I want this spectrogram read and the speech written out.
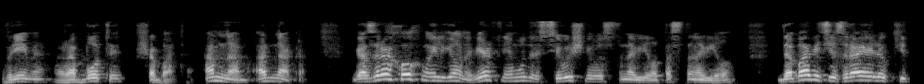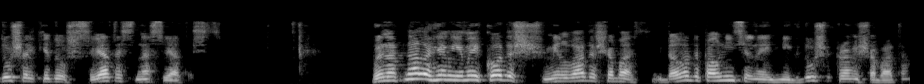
время работы шаббата. Амнам, однако, Газра Хохма Ильона, верхняя мудрость Всевышнего установила, постановила, добавить Израилю кидуш аль кидуш, святость на святость. Вынатнала гем емей кодыш милвада шаббат. И дала дополнительные дни к душе, кроме шаббата,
